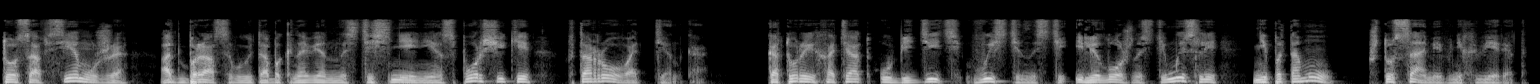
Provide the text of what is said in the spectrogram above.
то совсем уже отбрасывают обыкновенно стеснение спорщики второго оттенка, которые хотят убедить в истинности или ложности мысли не потому, что сами в них верят,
